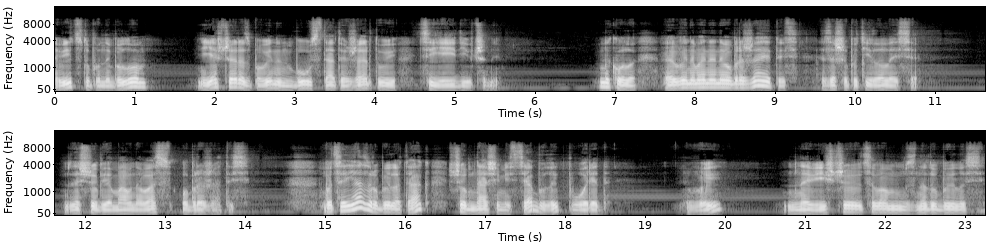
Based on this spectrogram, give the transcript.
відступу не було. Я ще раз повинен був стати жертвою цієї дівчини. Миколо, ви на мене не ображаєтесь? зашепотіла Леся. За що б я мав на вас ображатись? Бо це я зробила так, щоб наші місця були поряд. Ви? Навіщо це вам знадобилось?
